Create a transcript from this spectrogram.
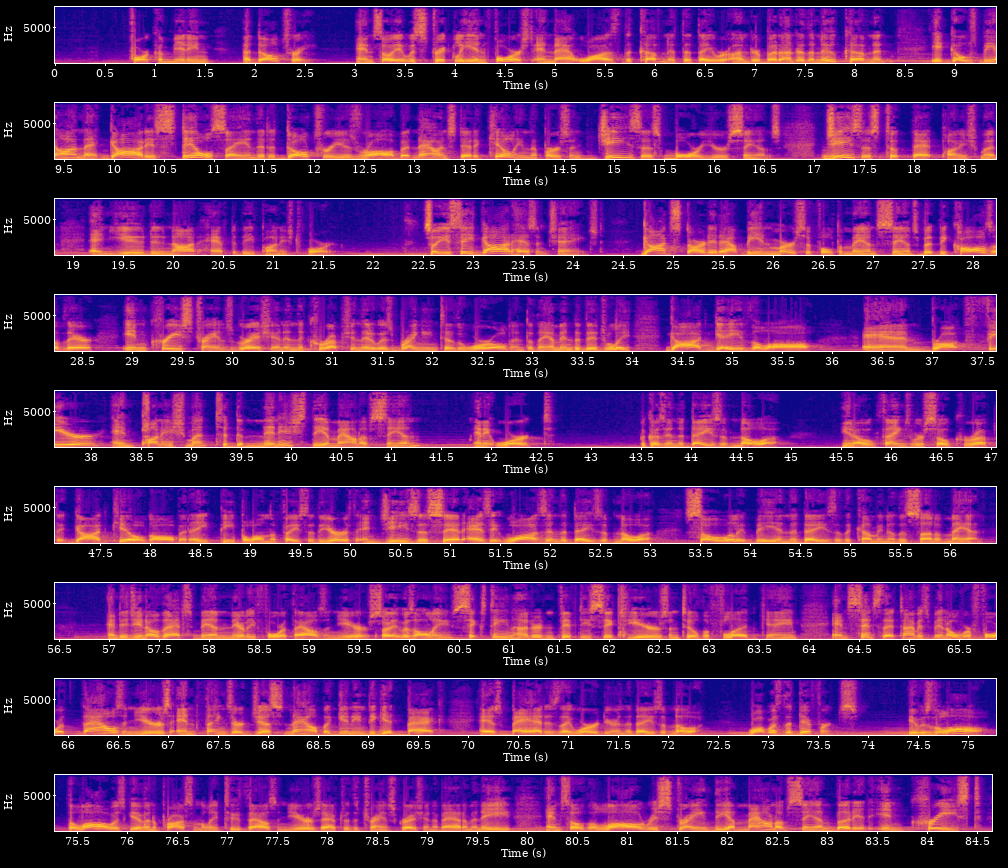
for committing adultery. And so it was strictly enforced, and that was the covenant that they were under. But under the new covenant, it goes beyond that. God is still saying that adultery is wrong, but now instead of killing the person, Jesus bore your sins. Jesus took that punishment, and you do not have to be punished for it. So you see, God hasn't changed. God started out being merciful to man's sins, but because of their increased transgression and the corruption that it was bringing to the world and to them individually, God gave the law and brought fear and punishment to diminish the amount of sin, and it worked. Because in the days of Noah, you know, things were so corrupt that God killed all but eight people on the face of the earth. And Jesus said, as it was in the days of Noah, so will it be in the days of the coming of the Son of Man. And did you know that's been nearly 4,000 years? So it was only 1,656 years until the flood came. And since that time, it's been over 4,000 years and things are just now beginning to get back as bad as they were during the days of Noah. What was the difference? It was the law. The law was given approximately 2,000 years after the transgression of Adam and Eve, and so the law restrained the amount of sin, but it increased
